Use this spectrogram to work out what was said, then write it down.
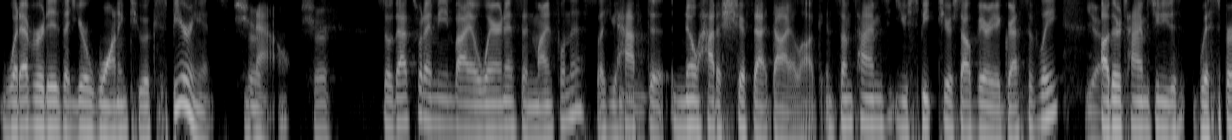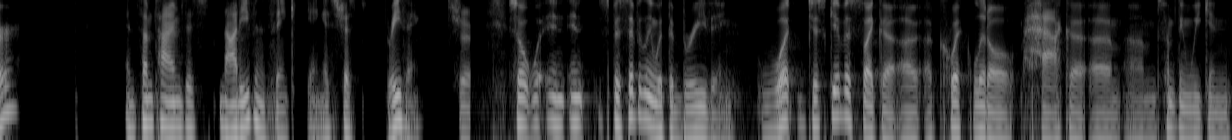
whatever it is that you're wanting to experience Sure. now. Sure. so that's what i mean by awareness and mindfulness. Like you have to know how to shift that dialogue. And sometimes you speak to yourself very aggressively. Yeah. other times you need to whisper. And sometimes it's not even thinking. It's just breathing Sure. So, in, in specifically with the breathing, what just give us like a, a, a quick little hack, uh, um, um, something we can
